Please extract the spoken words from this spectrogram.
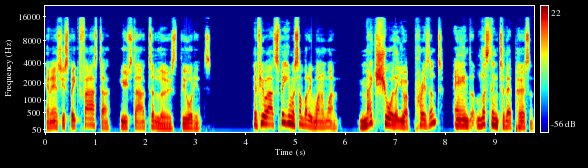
And as you speak faster, you start to lose the audience. If you are speaking with somebody one on one, make sure that you are present and listening to that person.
